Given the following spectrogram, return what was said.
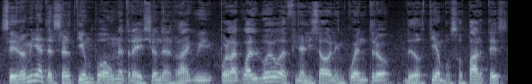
Se denomina tercer tiempo a una tradición del rugby por la cual luego de finalizado el encuentro de dos tiempos o partes,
